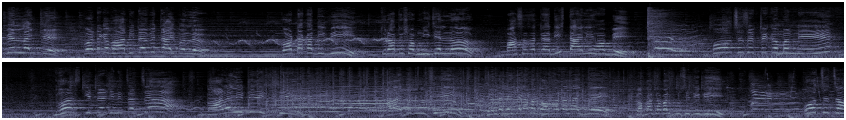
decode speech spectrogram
দুটো লাগবে। ক টাকা ভাড়া দিতে হবে তাই বলল। ক টাকা দিবি? তোরা তো সব নিজের লোক। পাঁচ হাজার টাকা দিস তাইলেই হবে। পাঁচ হাজার টাকা মানে? ভস কিনতে আসিনি চাচা। ভাড়া নিতে এসছি। আড়াই তো বলছি। প্যান্ডেলে গেলে আমার দশ হাজার লাগবে। সকাল সকাল খুশি দিবি। ও চাচা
